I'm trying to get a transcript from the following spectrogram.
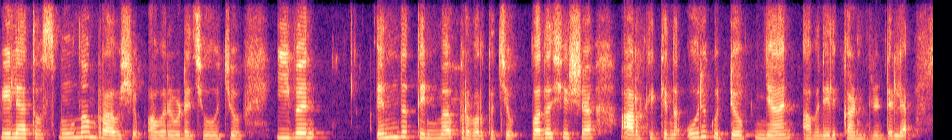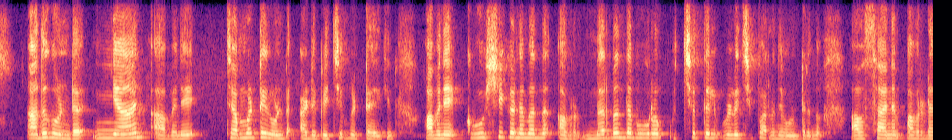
പീലാത്തോസ് മൂന്നാം പ്രാവശ്യം അവരോട് ചോദിച്ചു ഇവൻ എന്ത് തിന്മ പ്രവർത്തിച്ചു? വധശിക്ഷ അർഹിക്കുന്ന ഒരു കുറ്റവും ഞാൻ അവനിൽ കണ്ടിട്ടില്ല. അതുകൊണ്ട് ഞാൻ അവനെ ചമ്മട്ടി കൊണ്ട് അടുപ്പിച്ച് വിട്ടയക്കും. അവനെ ക്രൂശിക്കണമെന്ന് അവർ നിർബന്ധപൂർവം ഉച്ചത്തിൽ വിളിച്ചു പറഞ്ഞുകൊണ്ടിരുന്നു. അവസാനം അവരുടെ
